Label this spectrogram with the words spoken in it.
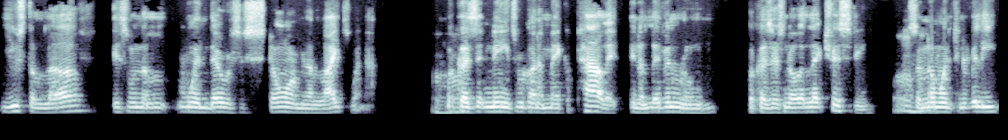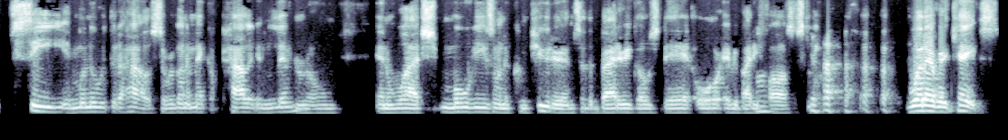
used to love is when the when there was a storm and the lights went out, mm-hmm. because it means we're going to make a pallet in a living room because there's no electricity, mm-hmm. so no one can really see and maneuver through the house. So we're going to make a pallet in the living room and watch movies on the computer until the battery goes dead or everybody mm-hmm. falls asleep. Whatever the case,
